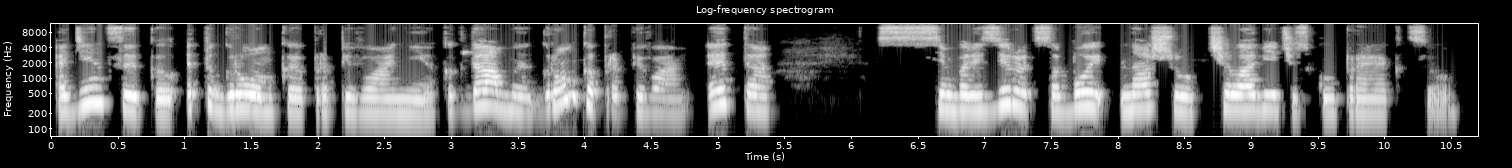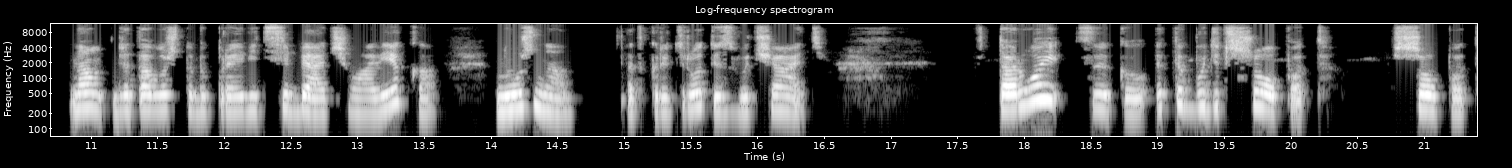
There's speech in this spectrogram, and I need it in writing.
Один цикл – это громкое пропевание. Когда мы громко пропеваем, это символизирует собой нашу человеческую проекцию. Нам для того, чтобы проявить себя человека, нужно открыть рот и звучать. Второй цикл – это будет шепот. Шепот.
